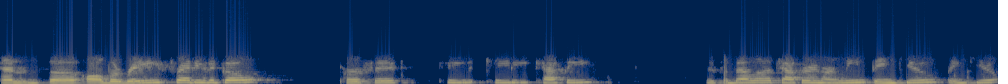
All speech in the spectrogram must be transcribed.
and the all the rays ready to go. Perfect. Katie, Katie, Kathy, Isabella, Catherine, Arlene, thank you, thank you.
